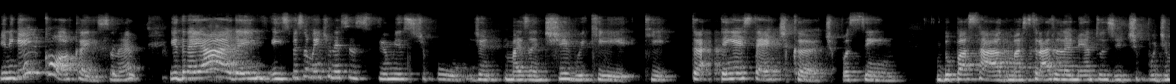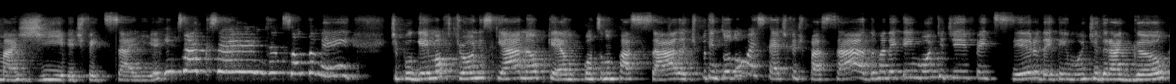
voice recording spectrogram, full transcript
E ninguém coloca isso, né? E daí, ah, daí, especialmente nesses filmes, tipo, mais antigo e que, que tem a estética, tipo assim, do passado, mas traz elementos de tipo de magia, de feitiçaria. A gente sabe que isso é invenção também. Tipo, Game of Thrones, que, ah, não, porque é um conto no passado, tipo, tem toda uma estética de passado, mas daí tem um monte de feiticeiro, daí tem um monte de dragão.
